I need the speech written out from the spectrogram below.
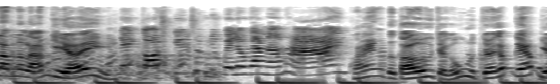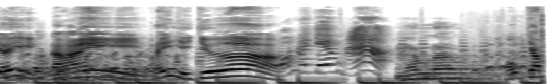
Lâm đang làm gì vậy? Đang coi skin sắp chuẩn bị leo gan nè anh Hải. Khoan từ từ trời ngủ là chơi gấp gáp gì Này thấy gì chưa? Ủa hai em hả? Ham nam. 100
